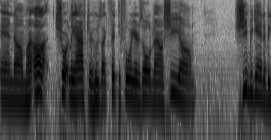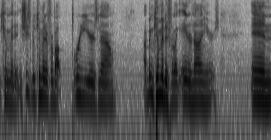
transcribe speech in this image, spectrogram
And um, my aunt, shortly after, who's like 54 years old now, she, um, she began to be committed, and she's been committed for about three years now. I've been committed for like eight or nine years, and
